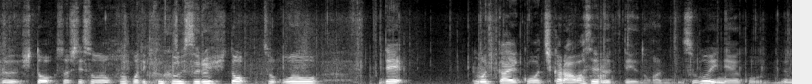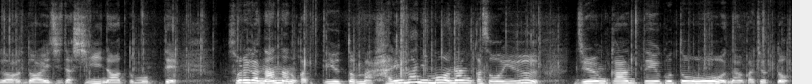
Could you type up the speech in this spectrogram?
る人そしてそそこで工夫する人そこでもう一回こう力合わせるっていうのがすごいねこう大事だしいいなと思ってそれが何なのかっていうとまあ晴れ間にもなんかそういう循環っていうことをなんかちょっと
